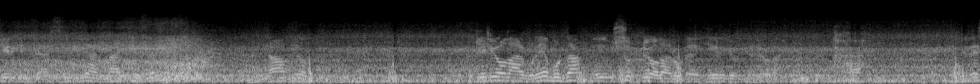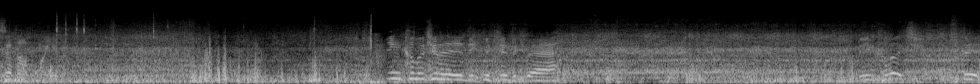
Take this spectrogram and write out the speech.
Geri git dersin gider merkeze. Ne yapıyor? Geliyorlar buraya buradan e, şutluyorlar oraya geri gönderiyorlar. Reset atma gibi. Bin kılıcı dedik bitirdik be. Bin kılıç. Hadi.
